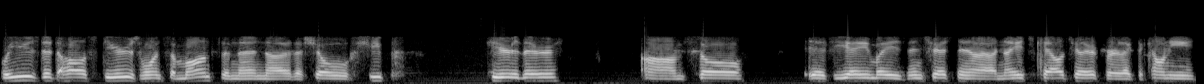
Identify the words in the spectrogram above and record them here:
We used it to haul steers once a month, and then uh, to show sheep here there. Um, so if you anybody's interested in a nice cow trailer for like the county,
